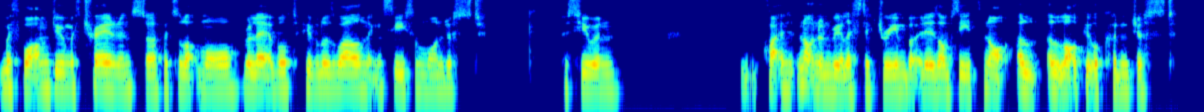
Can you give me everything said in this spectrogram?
with what I'm doing with training and stuff, it's a lot more relatable to people as well, and they can see someone just pursuing quite not an unrealistic dream, but it is obviously it's not a, a lot of people couldn't just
